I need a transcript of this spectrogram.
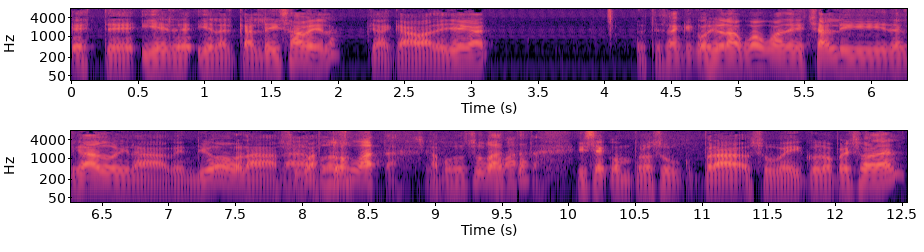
este, y, el, y el alcalde Isabela, que acaba de llegar, ustedes saben que cogió la guagua de Charlie Delgado y la vendió, la, subastó. Puso subasta, La puso en subasta, y se compró su, su vehículo personal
